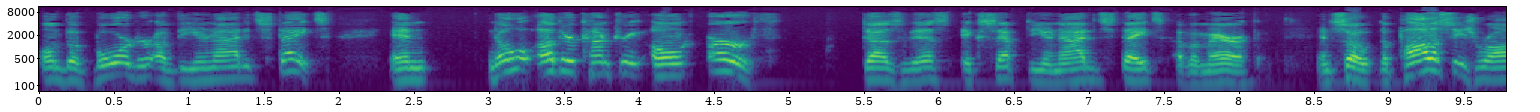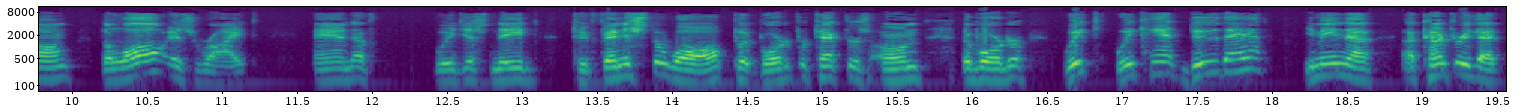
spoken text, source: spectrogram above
on the border of the United States. And no other country on earth does this except the United States of America. And so the policy's wrong, the law is right, and uh, we just need to finish the wall, put border protectors on the border. We we can't do that. You mean a, a country that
